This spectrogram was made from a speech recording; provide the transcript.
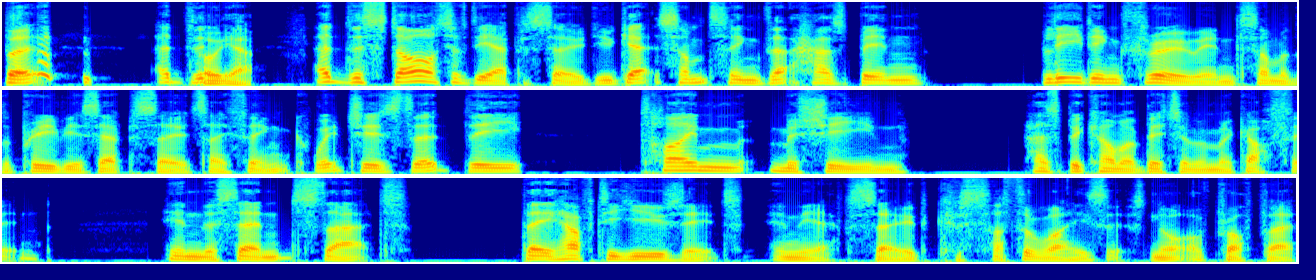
But at the, oh yeah, at the start of the episode, you get something that has been bleeding through in some of the previous episodes, I think, which is that the time machine has become a bit of a MacGuffin in the sense that they have to use it in the episode because otherwise it's not a proper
